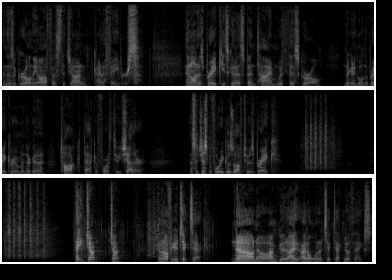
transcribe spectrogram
And there's a girl in the office that John kind of favors. And on his break, he's going to spend time with this girl. And they're going to go in the break room and they're going to talk back and forth to each other. And so just before he goes off to his break, hey, John, John, can I offer you a tic tac? No, no, I'm good. I, I don't want a tic tac. No, thanks.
